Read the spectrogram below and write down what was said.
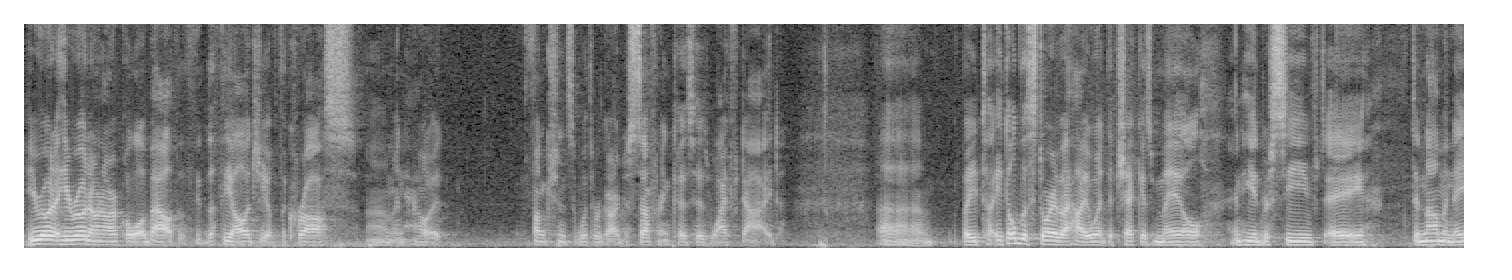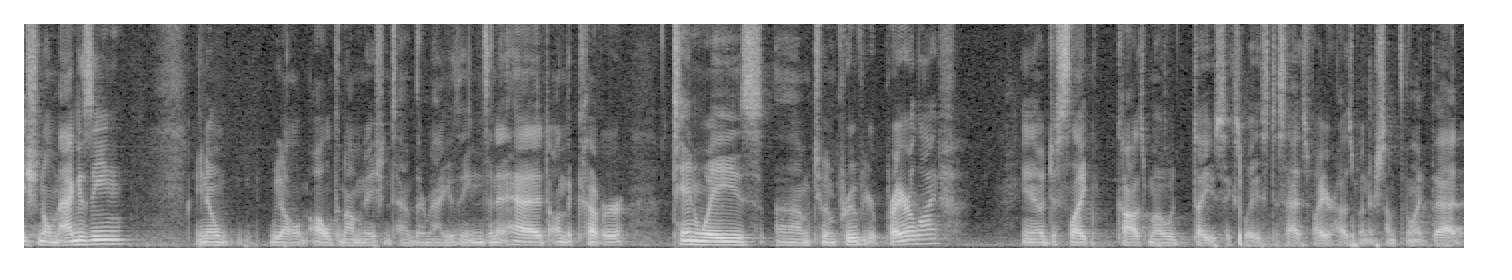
he wrote he wrote an article about the, the theology of the cross um, and how it functions with regard to suffering because his wife died. Um, but he, t- he told the story about how he went to check his mail and he had received a denominational magazine. You know, we all all denominations have their magazines, and it had on the cover ten ways um, to improve your prayer life. You know, just like Cosmo would tell you six ways to satisfy your husband or something like that.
